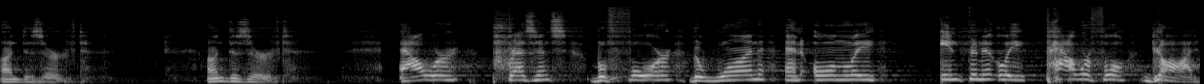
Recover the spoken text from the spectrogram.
undeserved. Undeserved. Our presence before the one and only infinitely powerful God.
